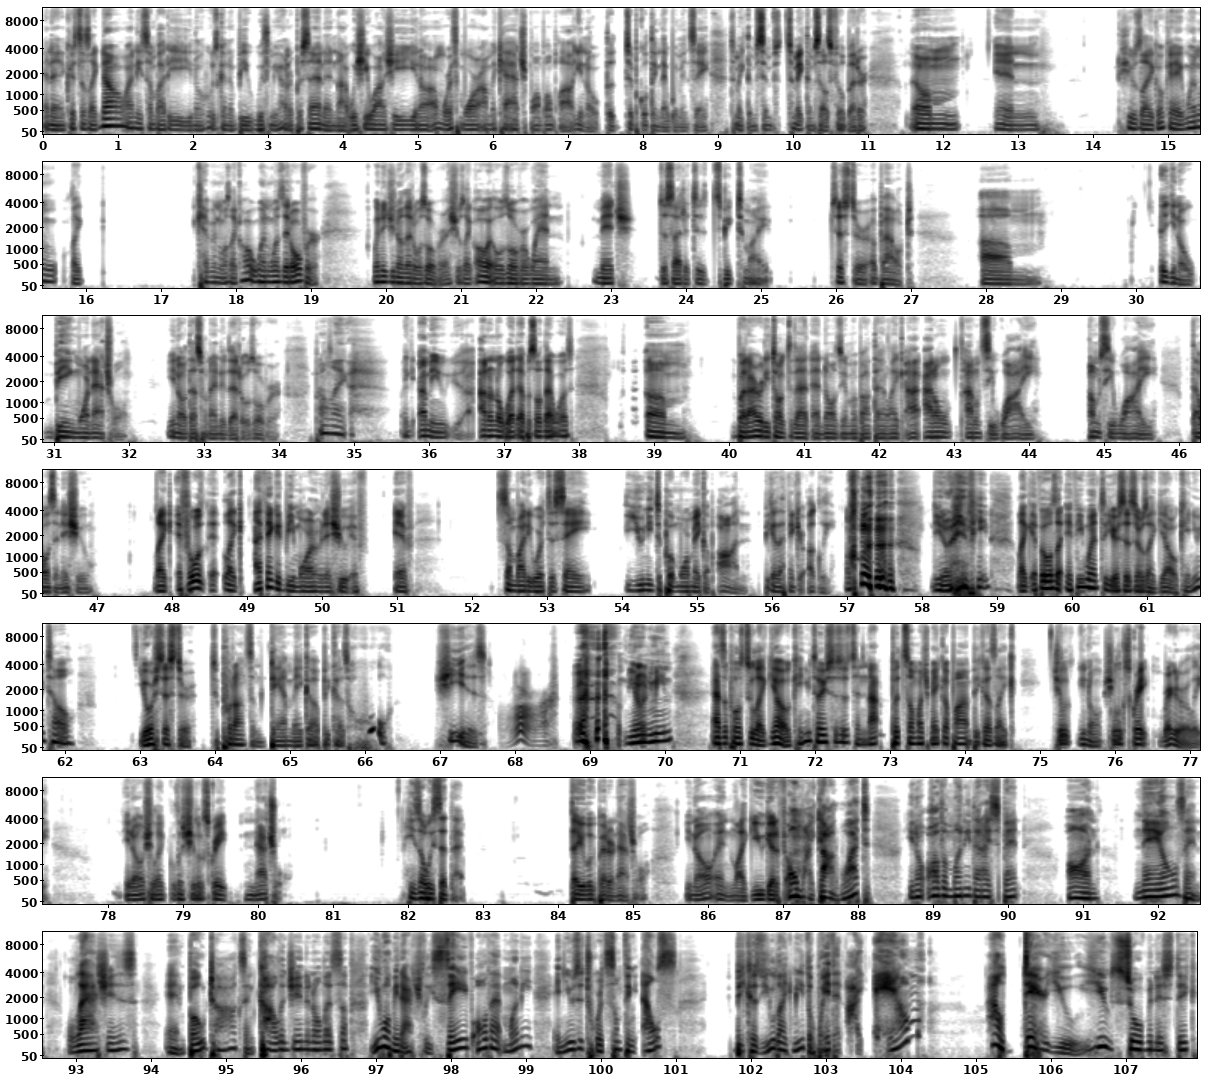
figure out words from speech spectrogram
And then Kristen's like, no, I need somebody, you know, who's going to be with me 100% and not wishy-washy. You know, I'm worth more. I'm a catch, blah, blah, blah. You know, the typical thing that women say to make them sim- to make themselves feel better. Um, and he was like, okay, when, like, Kevin was like, oh, when was it over? When did you know that it was over? And she was like, oh, it was over when Mitch decided to speak to my sister about um you know being more natural. You know that's when i knew that it was over. But i was like like i mean i don't know what episode that was um but i already talked to that ad nauseum about that. Like i i don't i don't see why i don't see why that was an issue. Like if it was like i think it'd be more of an issue if if somebody were to say you need to put more makeup on because I think you're ugly. you know what I mean? Like if it was like if he went to your sister was like, "Yo, can you tell your sister to put on some damn makeup because whoo, she is." you know what I mean? As opposed to like, "Yo, can you tell your sister to not put so much makeup on because like she looks, you know, she looks great regularly. You know, she like she looks great natural." He's always said that that you look better natural you know, and like you get a, oh my God, what? You know, all the money that I spent on nails and lashes and Botox and collagen and all that stuff. You want me to actually save all that money and use it towards something else because you like me the way that I am? How dare you, you chauvinistic,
